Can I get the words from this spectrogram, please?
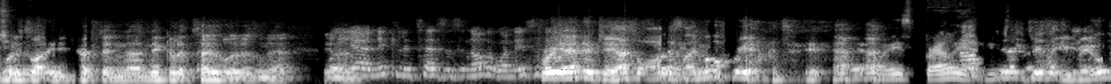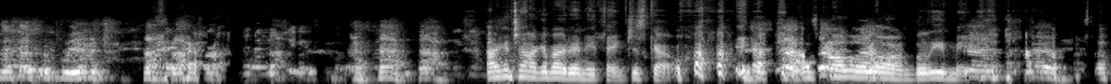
Well, it's like interesting uh, Nikola Tesla, isn't it? You well, know, yeah, Nikola Tesla's another one, isn't it? free it? energy. That's what I Right. say. More free energy. you know, he's brilliant. Half He's the electricity bills. That's, that's the free energy. I Energy, isn't it? I can talk about anything. Just go. yeah, I'll follow along. Believe me. yeah, yeah. So-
